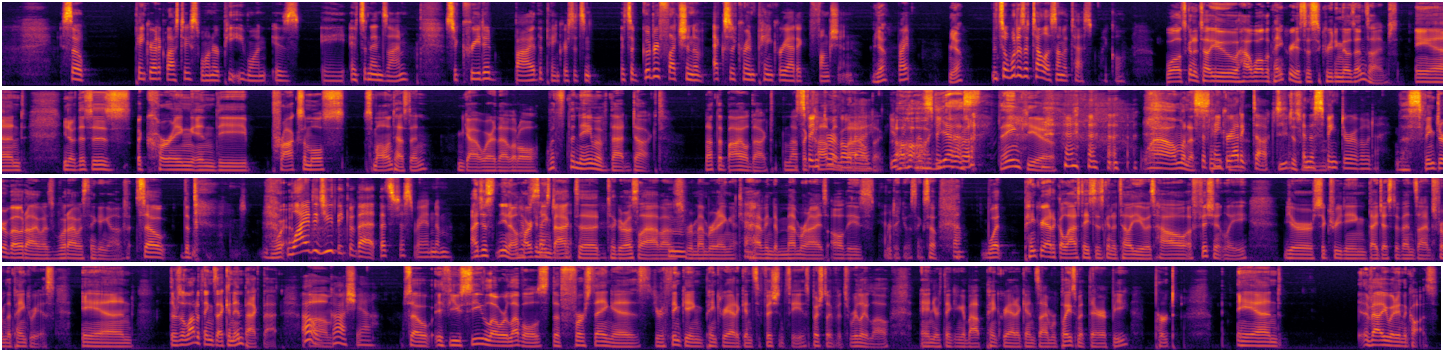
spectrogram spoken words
So pancreatic elastase 1 or PE1 is a it's an enzyme secreted by the pancreas. It's an it's a good reflection of exocrine pancreatic function, Yeah. right? Yeah. And so what does it tell us on a test, Michael? Well, it's going to tell you how well the pancreas is secreting those enzymes. And, you know, this is occurring in the proximal s- small intestine. You got where that little, what's the name of that duct? Not the bile duct, not the Sphincter common of bile duct. You're Oh, yes. Thank you. wow, I'm going to The pancreatic duct You just and the sphincter of Oddi. The sphincter of Oddi was what I was thinking of. So the, Why did you think of that? That's just random. I just, you know, You're harkening back to, to Gross Lab, I was mm. remembering having to memorize all these ridiculous things. So, what pancreatic elastase is going to tell you is how efficiently you're secreting digestive enzymes from the pancreas. And there's a lot of things that can impact that. Oh Um, gosh, yeah. so if you see lower levels, the first thing is you're thinking pancreatic insufficiency, especially if it's really low, and you're thinking about pancreatic enzyme replacement therapy, PERT, and evaluating the cause.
